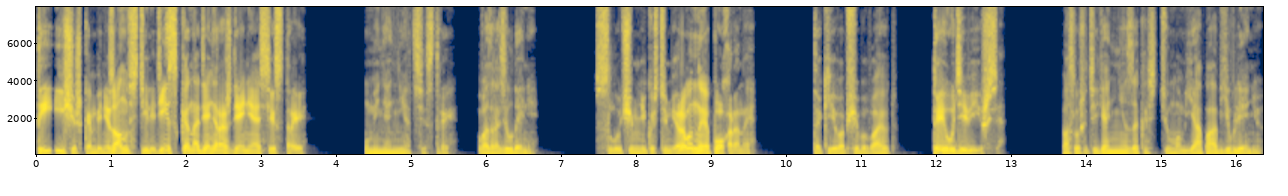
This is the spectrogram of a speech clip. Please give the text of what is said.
Ты ищешь комбинезон в стиле диско на день рождения сестры. У меня нет сестры, возразил Дэнни. Случаем не костюмированные похороны? Такие вообще бывают? Ты удивишься. Послушайте, я не за костюмом, я по объявлению.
